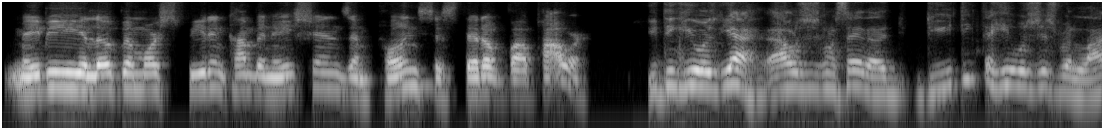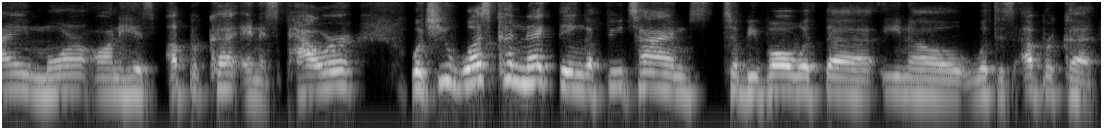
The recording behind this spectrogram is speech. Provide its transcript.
maybe a little bit more speed and combinations and points instead of uh, power. You think he was? Yeah, I was just gonna say that. Do you think that he was just relying more on his uppercut and his power, which he was connecting a few times to Bivol with the, you know, with his uppercut,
